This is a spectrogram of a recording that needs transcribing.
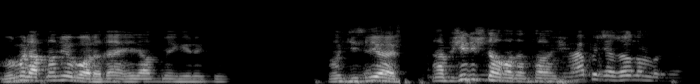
Normal atlanıyor bu arada. ha, El atmaya gerek yok. Ha gizli yer. Ha bir şey düştü havadan taş. Ne yapacağız oğlum burada?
